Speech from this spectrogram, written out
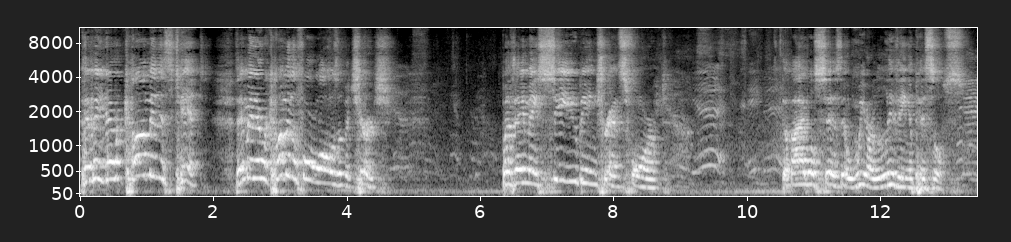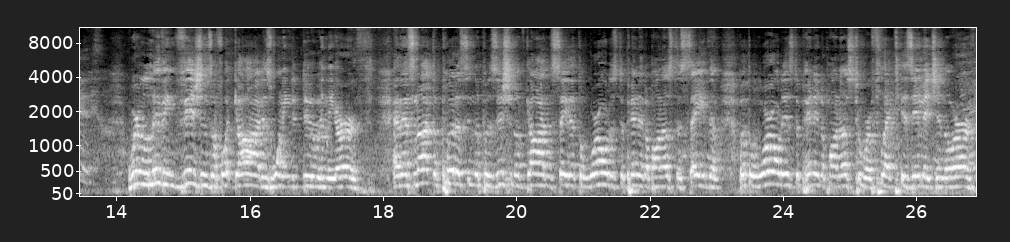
They may never come in this tent. They may never come in the four walls of a church. But they may see you being transformed. The Bible says that we are living epistles. We're living visions of what God is wanting to do in the earth. And that's not to put us in the position of God and say that the world is dependent upon us to save them, but the world is dependent upon us to reflect His image in the earth.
